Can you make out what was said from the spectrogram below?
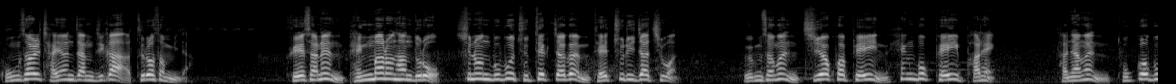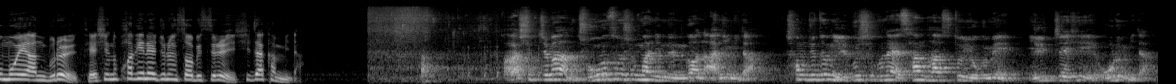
공설 자연장지가 들어섭니다. 괴사는 100만 원 한도로 신혼부부 주택자금 대출이자 지원, 음성은 지역화폐인 행복페이 발행, 단양은 독거부모의 안부를 대신 확인해주는 서비스를 시작합니다. 아쉽지만 좋은 소식만 있는 건 아닙니다. 청주 등 일부 시군의 상하수도 요금이 일제히 오릅니다.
